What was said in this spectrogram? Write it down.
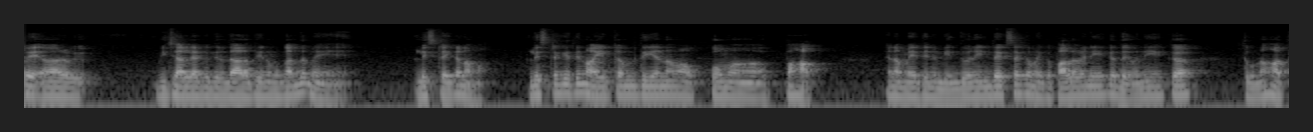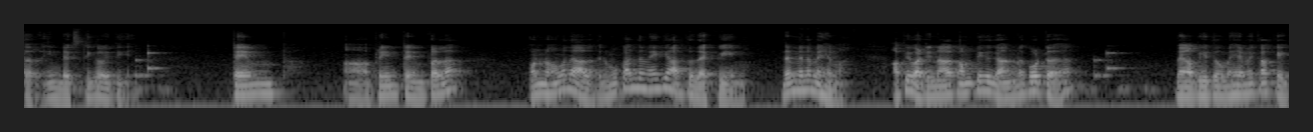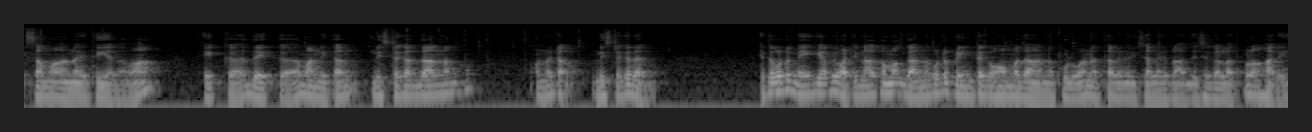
විචල්ලයක් විදිර දාලා තියෙන මොකන්ද මේ ලිස්ට එක නම. ලිස්ට එක තින අයිටම් තියෙනවා ඔක්කොම පහක්. එන මේ තින බින්දුවන ඉන්ඩෙක්ස එක මේක පලවෙනි එක දෙවනි එක තුන හතර. ඉන්ඩෙක්ස් ටික ඔයි තියෙන. ටෙම්ප් ප්‍රින්් ටෙම්පල ඔන්න හොම දාලා තියෙන මොකද්ද මේකේ අර්ථ දැක්වීම? දැන් මෙන්න මෙහෙමයි. අපි වටිනාකම් ටික ගන්නකොට දැන් අපි හිතුව මෙහෙම එකක් x සමානයි තියෙනවා 1 2 මම නිකන් ලිස්ට් එකක් දාන්නම්කෝ ඔන්න ලිස්ට් එක දැම්මා එතකොට මේකේ අපි වටිනාකමක් ගන්නකොට print එක කොහොම දාන්න පුළුවන් නැත්නම් වෙන විචාරයකට ආදේශ කරලාත් පුළුවන් හරි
